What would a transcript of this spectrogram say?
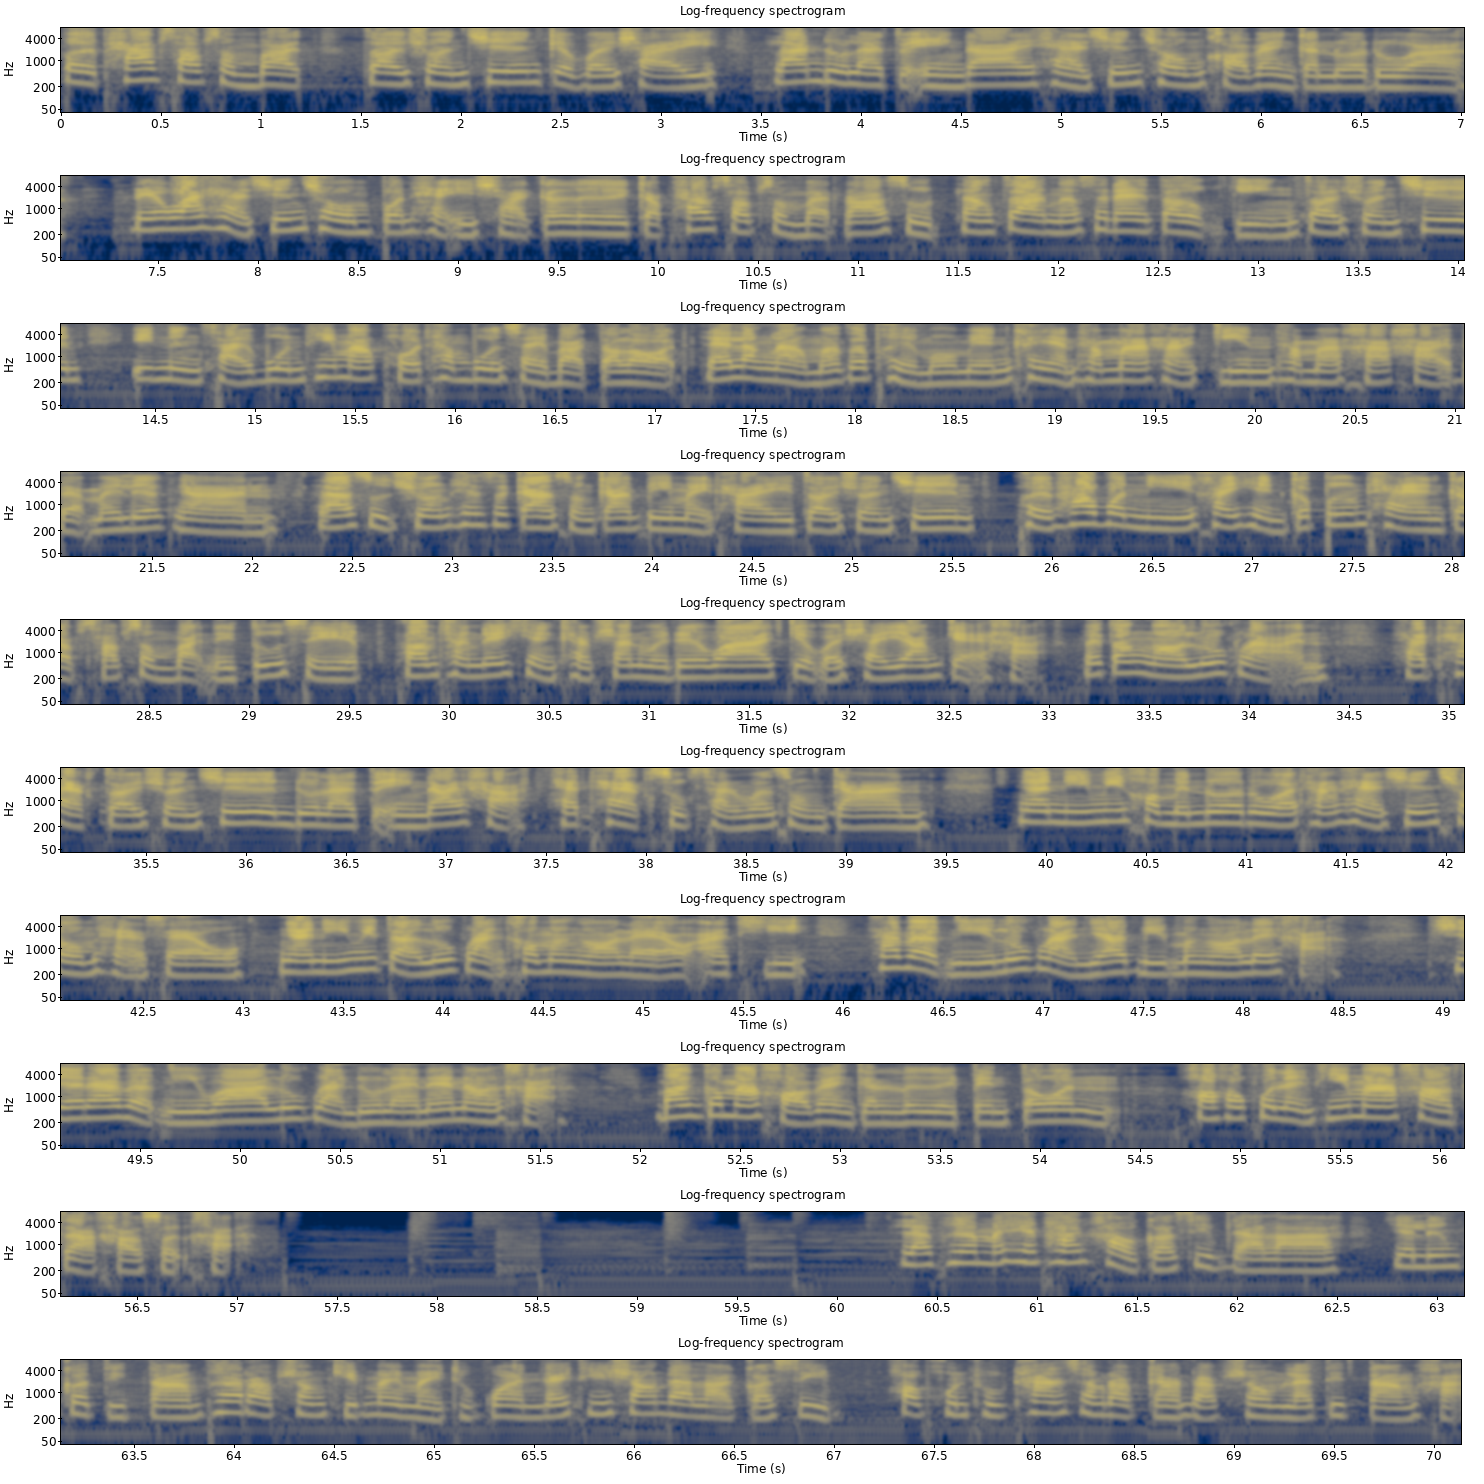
เปิดภาพทรัพย์สมบัติ จอยชวนชื่นเก็บไว้ใช้ ล้านดูแลตัวเองได้แห่ชื่นชมขอแบ่งกันรัวๆ เรียกว่าแห่ชื่นชมปนแห่อิจฉากันเลยกับภาพทรัพย์สมบัติล่าสุด หลังจากนักแสดงตลกหญิงจอยชวนชื่น อีกหนึ่งสายบุญที่มักโพสทำบุญใส่บาตรตลอด และหลังๆ มักจะเผยโมเมนต์ขยันทำมาหากินทำมาค้าขายแบบไม่เลือกงาน ล่าสุดช่วงเทศกาลสงกรารปีใหม่ไทย จอยชวนชื่นเผยภาพวันนี้ใครเห็นก็ปลื้มแทนกับทรัพย์สมบัติในตู้เซฟ พร้อมทั้งได้เขียนแคปชั่นไว้ด้วยว่าเก็บไว้ใช้ยามแก่ค่ะ ไม่ต้องงอลูกหลานแฮชแท็กจอยชวนชื่น ดูแลตัวเองได้ค่ะแฮชแท็กสุขสันต์วันสงการงานนี้มีคอมเมนต์รัวๆ ทั้งแห่ชื่นชมแห่แซว งานนี้มีแต่ลูกหลานเข้ามางอแล้วอาทิ ถ้าแบบนี้ลูกหลานญาติมิตรมางอเลยค่ะ เชื่อได้แบบนี้ว่าลูกหลานดูแลแน่นอนค่ะ บ้านก็มาขอแบ่งกันเลยเป็นต้น ขอขอบคุณแหล่งที่มาข่าวจากข่าวสดค่ะ และเพื่อไม่ให้พลาดข่าวกอสิบดารา อย่าลืมกดติดตามเพื่อรับชมคลิปใหม่ๆ ทุกวันได้ที่ช่องดารากอสิบขอบคุณทุกท่านสำหรับการรับชมและติดตามค่ะ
